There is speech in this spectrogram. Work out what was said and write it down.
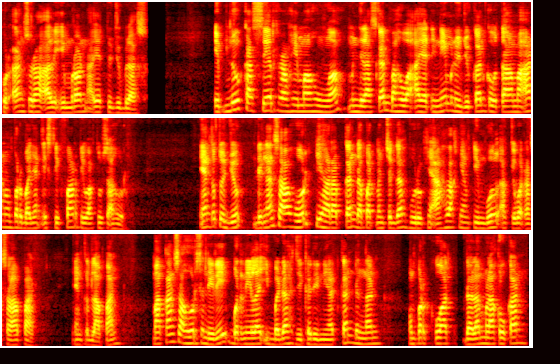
Quran Surah Ali Imran ayat 17. Ibnu Kasir rahimahullah menjelaskan bahwa ayat ini menunjukkan keutamaan memperbanyak istighfar di waktu sahur. Yang ketujuh, dengan sahur diharapkan dapat mencegah buruknya akhlak yang timbul akibat rasa lapar. Yang kedelapan, makan sahur sendiri bernilai ibadah jika diniatkan dengan memperkuat dalam melakukan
